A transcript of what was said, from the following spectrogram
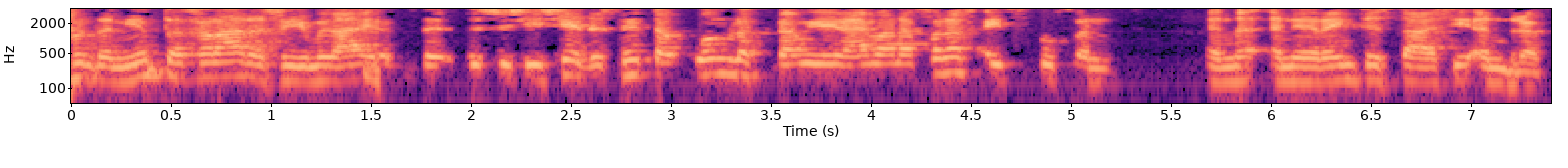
van 90 grade. So jy moet daai soos jy sê, dis net 'n oomblik dan jy hy maar nou vinnig uitspoeg in in in die ruimtestasie indruk.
